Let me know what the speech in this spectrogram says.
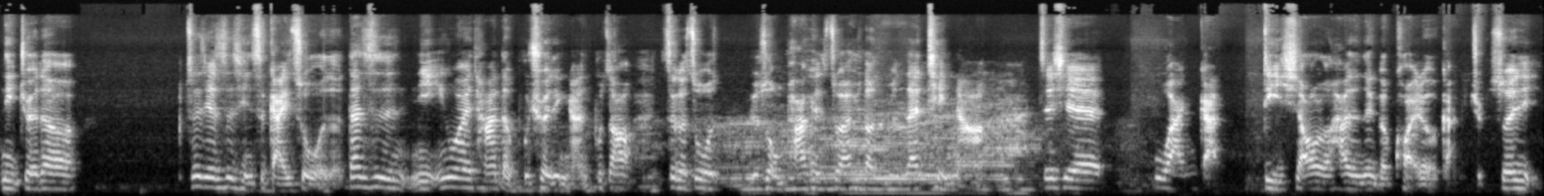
你觉得。这件事情是该做的，但是你因为他的不确定感，不知道这个做，比如说我们 Podcast 做下去到底有没有人在听啊，这些不安感抵消了他的那个快乐感觉，所以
